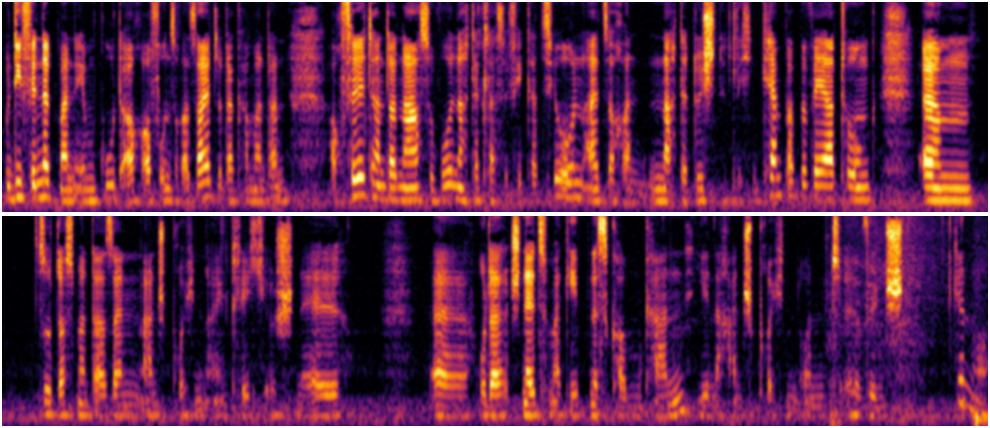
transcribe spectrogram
Und die findet man eben gut auch auf unserer Seite. Da kann man dann auch filtern danach, sowohl nach der Klassifikation als auch an, nach der durchschnittlichen Camperbewertung, ähm, so dass man da seinen Ansprüchen eigentlich schnell äh, oder schnell zum Ergebnis kommen kann, je nach Ansprüchen und äh, Wünschen. Genau.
